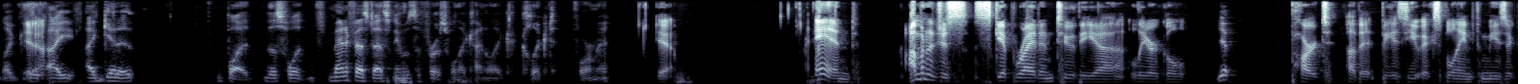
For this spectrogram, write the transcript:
Like Yeah. I I get it, but this one, Manifest Destiny, was the first one that kind of like clicked for me. Yeah, and I'm gonna just skip right into the uh, lyrical Yep. part of it because you explained the music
